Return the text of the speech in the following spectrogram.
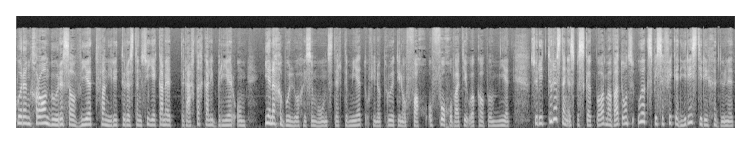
koringgraanboere sal weet van hierdie toerusting. So jy kan dit regtig kalibreer om enige biologiese monster te meet of jy nou proteïen of vag of vog of wat jy ook al wil meet. So die toerusting is beskikbaar, maar wat ons ook spesifiek in hierdie studie gedoen het,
